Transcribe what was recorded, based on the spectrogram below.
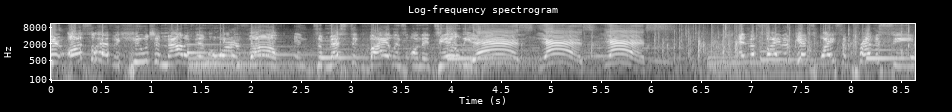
There also have a huge amount of them who are involved in domestic violence on a daily basis. Yes. Yes. Yes. And the fight against white supremacy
